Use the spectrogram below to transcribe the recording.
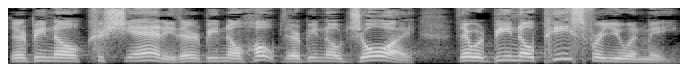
There'd be no Christianity. There'd be no hope. There'd be no joy. There would be no peace for you and me.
